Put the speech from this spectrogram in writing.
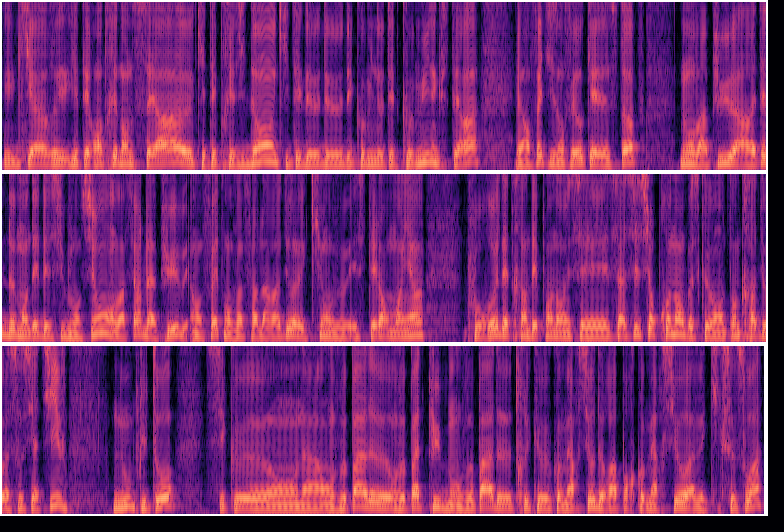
qui, étaient rentrés dans le CA, euh, qui étaient présidents, qui étaient de, des communautés de communes, etc. Et en fait, ils ont fait OK, stop, nous, on va plus arrêter de demander des subventions, on va faire de la pub. Et en fait, on va faire de la radio avec qui on veut. Et c'était leur moyen pour eux d'être indépendants. Et c'est assez surprenant parce qu'en tant que radio associative, nous, plutôt, c'est qu'on ne on veut, pas de, on veut pas de pub, on veut pas de trucs euh, commerciaux, de rapports commerciaux avec qui que ce soit,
